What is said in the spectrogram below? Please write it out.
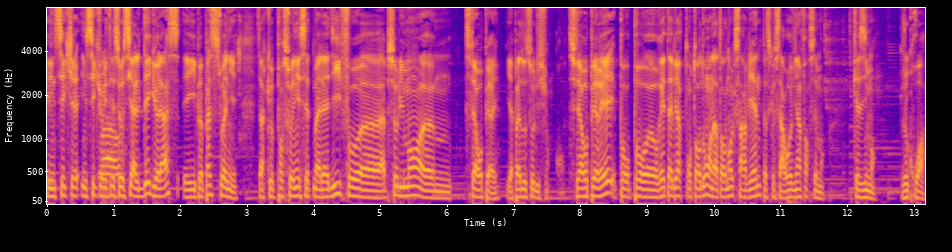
et une, sécu- une sécurité Wow. sociale dégueulasse et il peut pas se soigner. C'est-à-dire que pour soigner cette maladie, il faut euh, absolument euh, se faire opérer. Il y a pas d'autre solution. Se faire opérer pour pour euh, rétablir ton tendon en attendant que ça revienne parce que ça revient forcément. Quasiment. Je crois.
